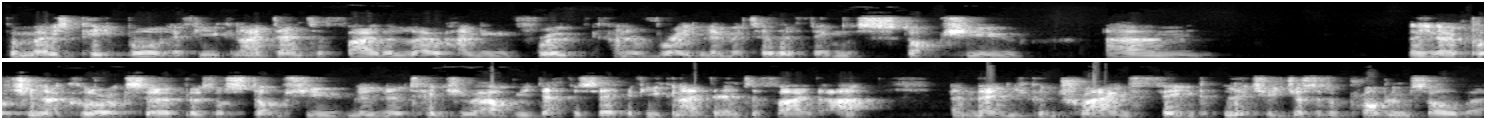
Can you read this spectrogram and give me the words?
for most people, if you can identify the low hanging fruit, the kind of rate limiter, the thing that stops you. Um, you know, puts you in that caloric surplus or stops you, you know, takes you out of your deficit. If you can identify that, and then you can try and think, literally, just as a problem solver.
